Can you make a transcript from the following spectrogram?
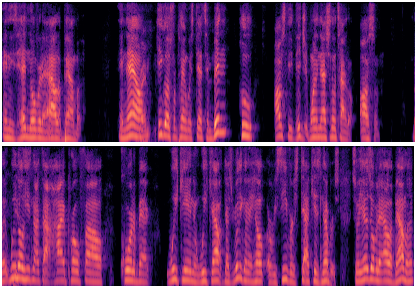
and he's heading over to Alabama. And now right. he goes from playing with Stetson Bennett, who obviously they just won a national title. Awesome. But we yeah. know he's not that high profile quarterback week in and week out that's really going to help a receiver stack his numbers. So he heads over to Alabama,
